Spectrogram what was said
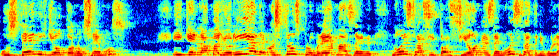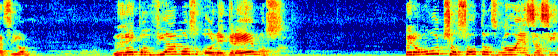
usted y yo conocemos? y que la mayoría de nuestros problemas, de nuestras situaciones, de nuestra tribulación, le confiamos o le creemos. Pero muchos otros no es así.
